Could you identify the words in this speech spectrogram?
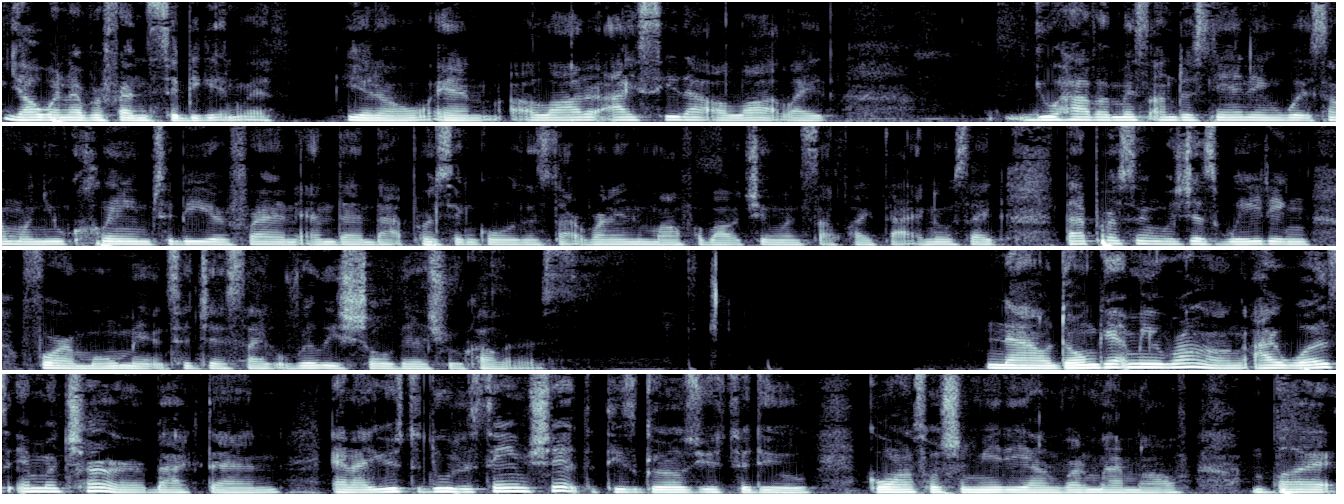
y'all were never friends to begin with you know, and a lot of, I see that a lot. Like, you have a misunderstanding with someone you claim to be your friend and then that person goes and start running the mouth about you and stuff like that and it was like that person was just waiting for a moment to just like really show their true colors now, don't get me wrong, I was immature back then, and I used to do the same shit that these girls used to do go on social media and run my mouth. But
